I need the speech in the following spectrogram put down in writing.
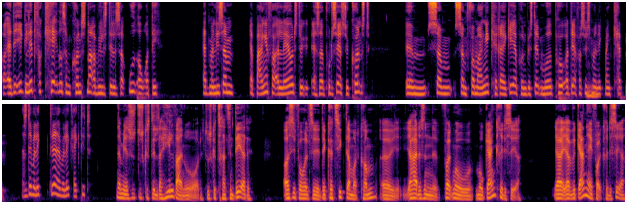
Og er det ikke lidt forkælet som kunstner at ville stille sig ud over det? At man ligesom er bange for at lave et stykke, altså at producere et stykke kunst, øhm, som, som for mange kan reagere på en bestemt måde på, og derfor synes mm. man ikke, man kan. Altså det er vel ikke, det er vel ikke rigtigt? Jamen jeg synes, du skal stille dig hele vejen ud over det. Du skal transcendere det. Også i forhold til det kritik, der måtte komme. Øh, jeg har det sådan, folk må, må gerne kritisere. Jeg, jeg vil gerne have, at folk kritiserer,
